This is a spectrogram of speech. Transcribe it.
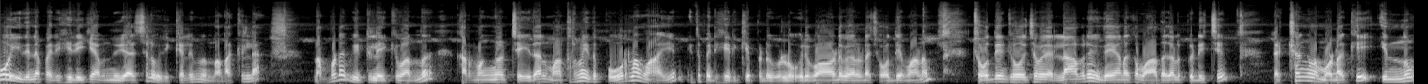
പോയി ഇതിനെ പരിഹരിക്കാം എന്ന് വിചാരിച്ചാൽ ഒരിക്കലും നടക്കില്ല. നമ്മുടെ വീട്ടിലേക്ക് വന്ന് കർമ്മങ്ങൾ ചെയ്താൽ മാത്രമേ ഇത് പൂർണമായും ഇത് പരിഹരിക്കപ്പെടുകയുള്ളൂ. ഒരുപാട് പേരുടെ ചോദ്യമാണ്. ചോദ്യം ചോദിച്ചവരെല്ലാവരും ഇതേ കണക്ക് വാതകൾ പിടിച്ച് ലക്ഷങ്ങൾ മുടക്കി ഇന്നും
